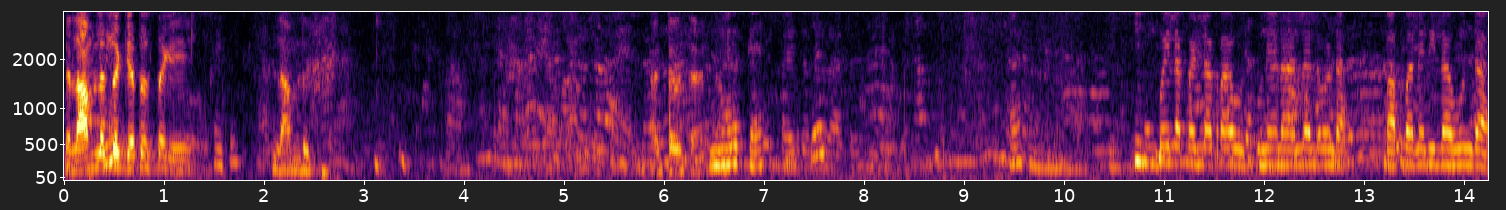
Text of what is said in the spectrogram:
ते लांब लचक घेत असता घे मुंबईला पडला पाऊस पुण्याला आला लोंडा बापाने दिला हुंडा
